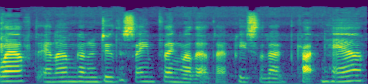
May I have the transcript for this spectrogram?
left and I'm going to do the same thing with it, that piece that I'd cut in half.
